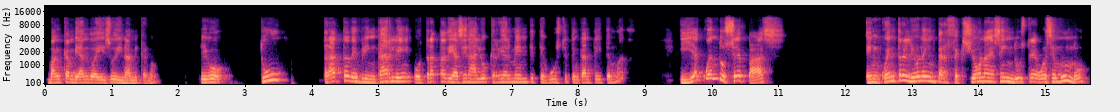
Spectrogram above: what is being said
van cambiando ahí su dinámica, ¿no? Digo, tú trata de brincarle o trata de hacer algo que realmente te guste, te encante y te mueva. Y ya cuando sepas, encuéntrale una imperfección a esa industria o ese mundo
